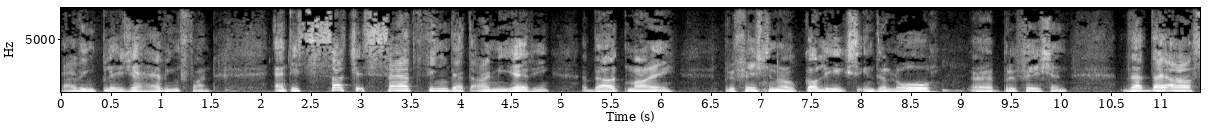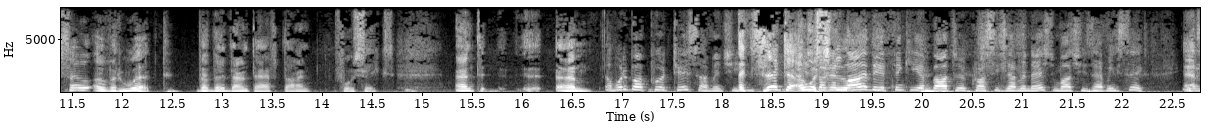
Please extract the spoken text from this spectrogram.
having pleasure, having fun. And it's such a sad thing that I'm hearing about my professional colleagues in the law uh, profession that they are so overworked that they don't have time for sex. And uh, um, And what about poor Tessa? I mean, she's, Exactly, I she's was got to lie there thinking about her cross-examination while she's having sex. And It's-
